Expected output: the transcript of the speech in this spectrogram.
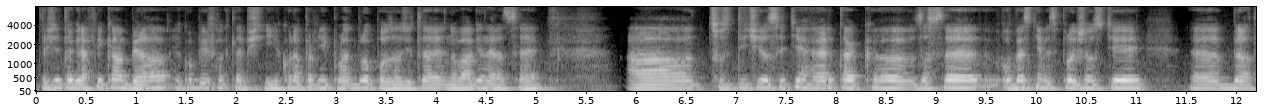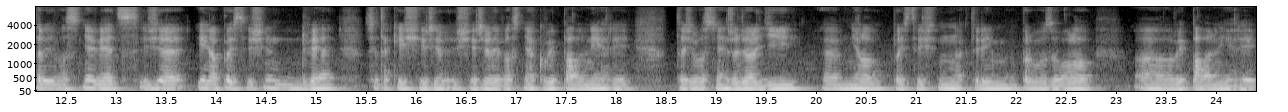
takže ta grafika byla jakoby fakt lepší. Jako na první pohled bylo poznat, že to je nová generace, a co se týče zase těch her, tak eh, zase obecně ve společnosti eh, byla tady vlastně věc, že i na PlayStation 2 se taky šířily, šířily vlastně jako vypálené hry. Takže vlastně řada lidí eh, mělo PlayStation, na kterým provozovalo vypálené hry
